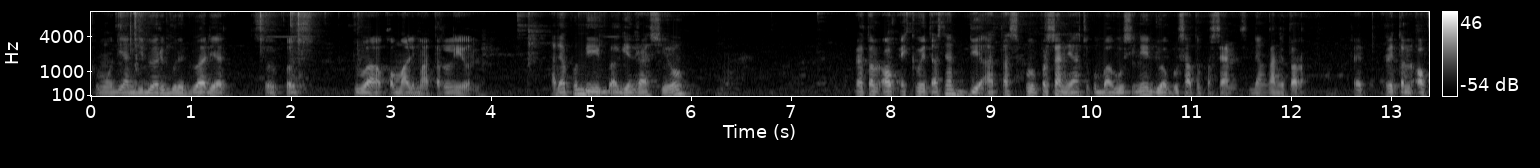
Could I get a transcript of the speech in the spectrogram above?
Kemudian di 2022 dia surplus 2,5 triliun. Adapun di bagian rasio return of equitasnya di atas 10% ya cukup bagus ini 21% sedangkan return return of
